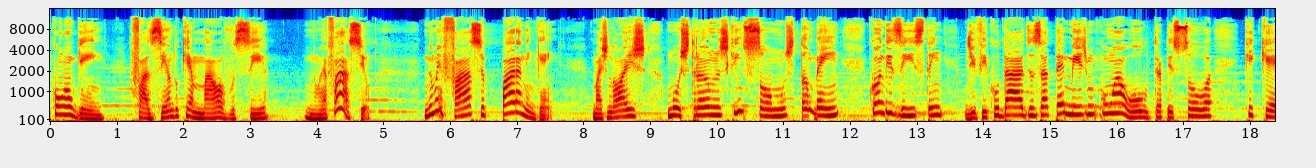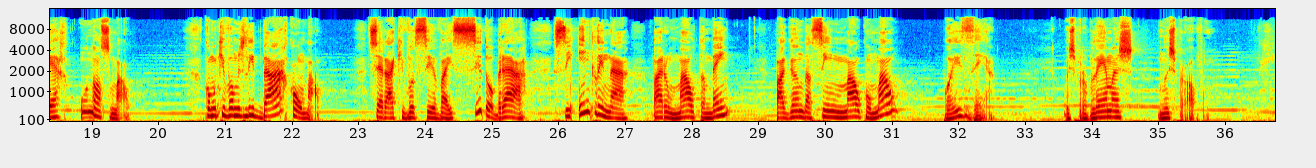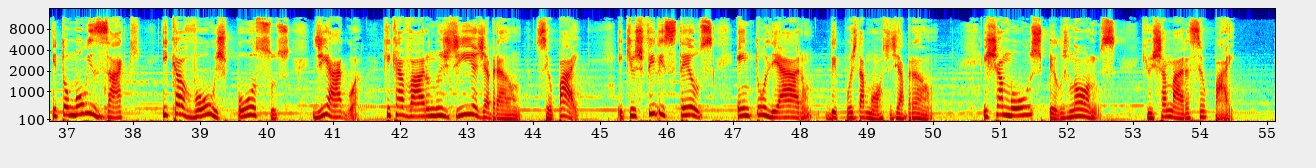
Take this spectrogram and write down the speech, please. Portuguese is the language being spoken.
com alguém fazendo o que é mal a você não é fácil. Não é fácil para ninguém. Mas nós mostramos quem somos também quando existem dificuldades, até mesmo com a outra pessoa que quer o nosso mal. Como que vamos lidar com o mal? Será que você vai se dobrar, se inclinar para o mal também? Pagando assim mal com mal? Pois é. Os problemas nos provam. E tomou Isaac e cavou os poços de água que cavaram nos dias de Abraão, seu pai, e que os filisteus entulharam depois da morte de Abraão. E chamou-os pelos nomes que os chamara seu pai.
